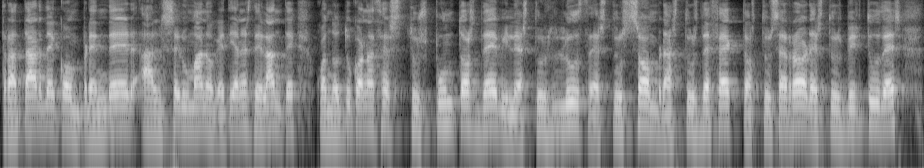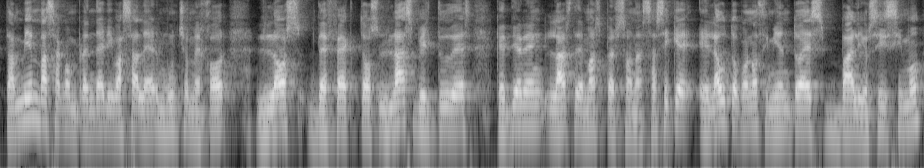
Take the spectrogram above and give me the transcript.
tratar de comprender al ser humano que tienes delante cuando tú conoces tus puntos débiles, tus luces, tus sombras, tus defectos, tus errores, tus virtudes, también vas a comprender y vas a leer mucho mejor los defectos, las virtudes que tienen las demás personas. Así que el autoconocimiento es valiosísimo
